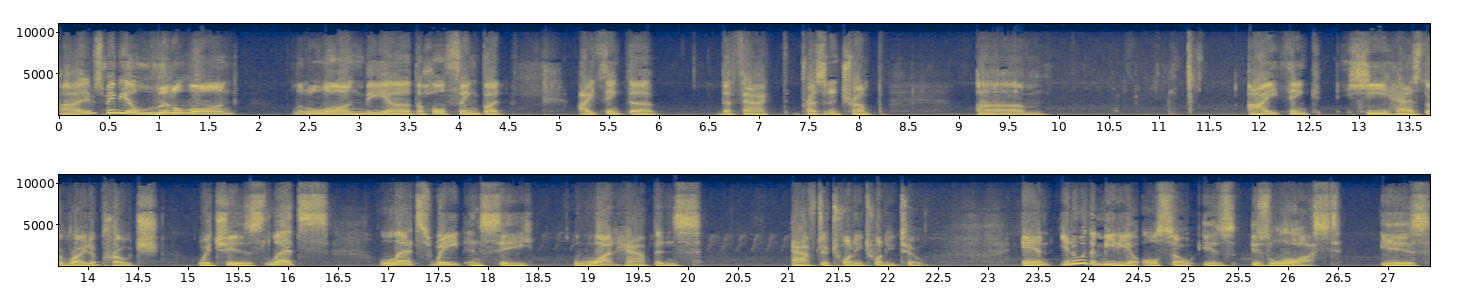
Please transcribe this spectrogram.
uh, it was maybe a little long, a little long the uh, the whole thing, but I think the the fact President Trump, um, I think he has the right approach, which is let's let's wait and see what happens after 2022. And you know what the media also is is lost is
